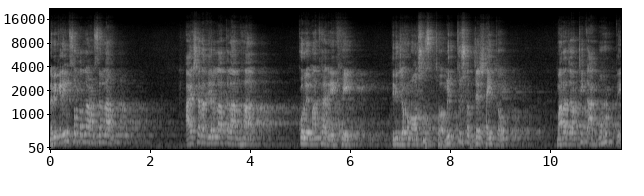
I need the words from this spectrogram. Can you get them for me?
নবী করিম সাল্লাহ সাল্লাম আয়সা রাদি আল্লাহ তালা আনহা কোলে মাথা রেখে তিনি যখন অসুস্থ মৃত্যুসজ্জায় শায়িত, মারা যাওয়ার ঠিক আগ মুহূর্তে,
